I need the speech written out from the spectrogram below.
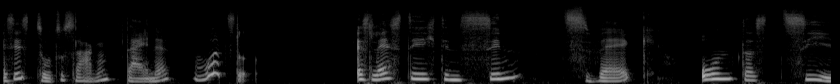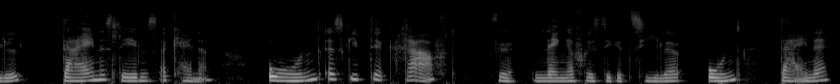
Es ist sozusagen deine Wurzel. Es lässt dich den Sinn, Zweck und das Ziel deines Lebens erkennen. Und es gibt dir Kraft für längerfristige Ziele und deine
